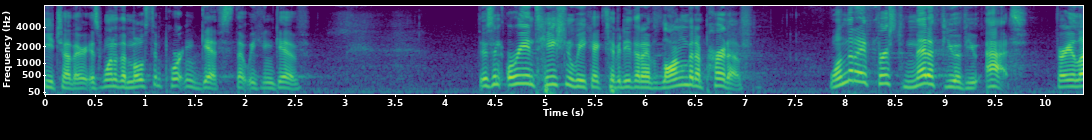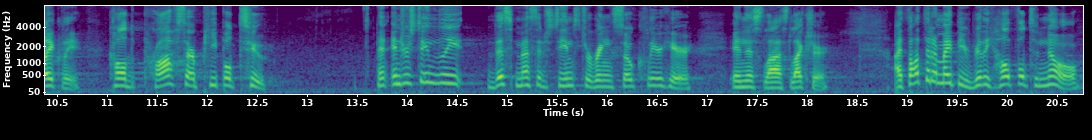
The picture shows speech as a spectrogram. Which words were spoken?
each other is one of the most important gifts that we can give. There's an orientation week activity that I've long been a part of, one that I first met a few of you at, very likely, called Profs Are People Too. And interestingly, this message seems to ring so clear here in this last lecture. I thought that it might be really helpful to know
